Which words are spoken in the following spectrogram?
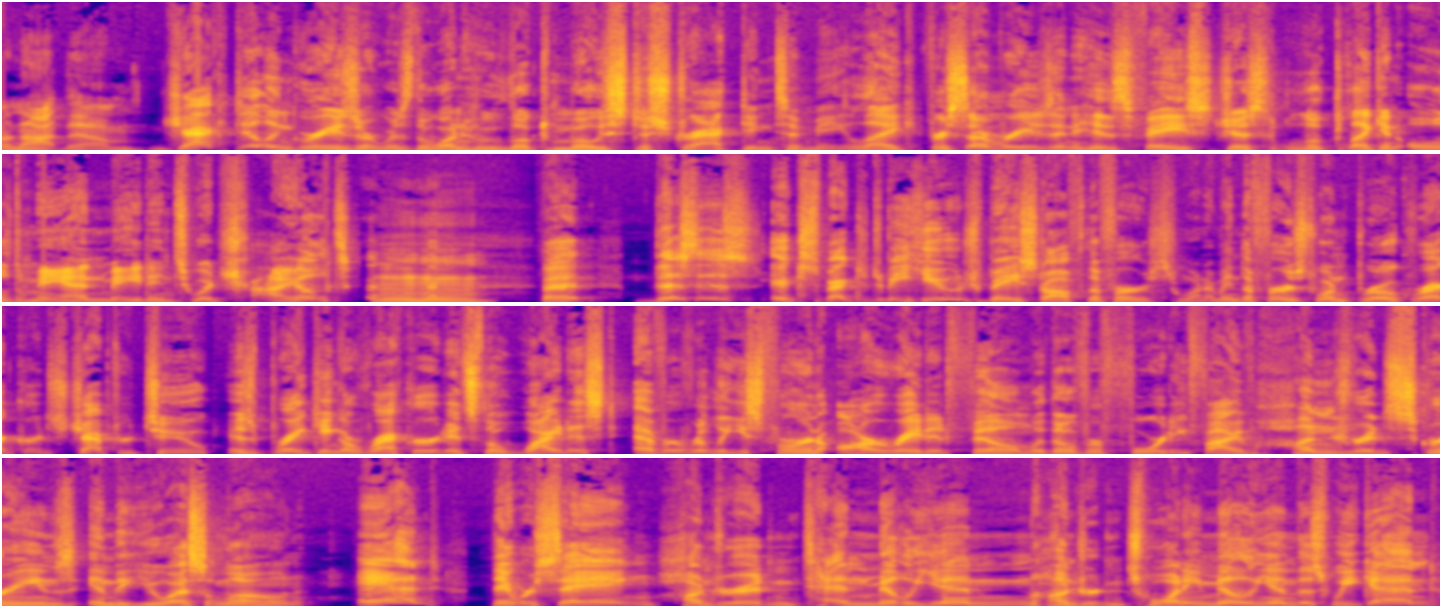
are not them. Jack Dylan Grazer was the one who looked most distracting to me. Like, for some reason, his face just looked like an old man made into a child. Mm-hmm. but this is expected to be huge based off the first one. I mean, the first one broke records. Chapter 2 is breaking a record. It's the widest ever release for an R rated film with over 4,500 screens in the US alone. And they were saying 110 million, 120 million this weekend.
